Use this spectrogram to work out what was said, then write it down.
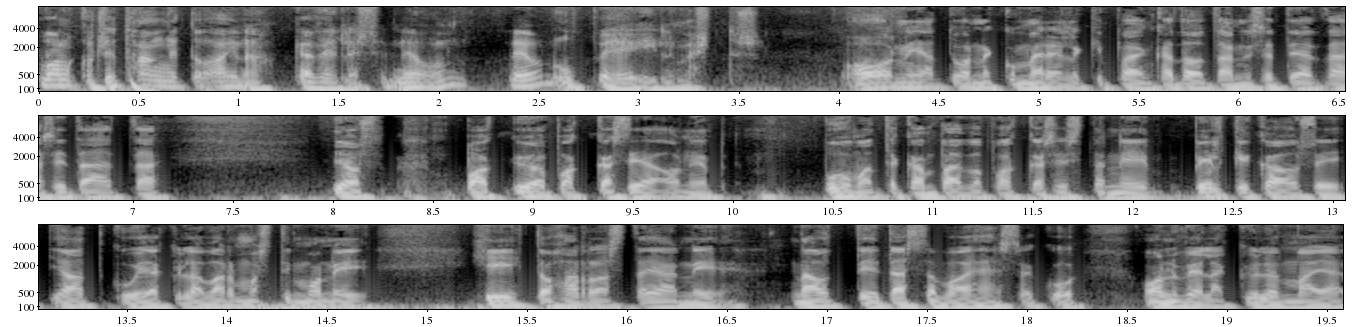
Valkoiset hanget on aina kävellessä. Ne on, ne on upea ilmestys. On ja tuonne kun merellekin päin katsotaan, niin se tietää sitä, että jos pak, yöpakkasia on ja puhumattakaan päiväpakkasista, niin pilkkikausi jatkuu ja kyllä varmasti moni hiihtoharrastaja niin nauttii tässä vaiheessa, kun on vielä kylmä ja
